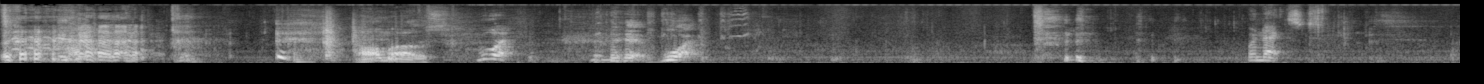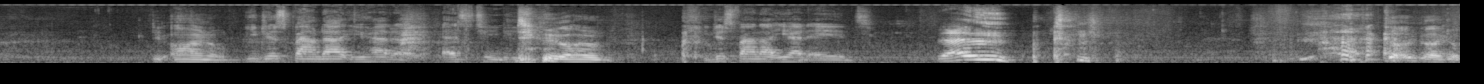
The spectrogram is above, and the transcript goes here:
almost. What? what? What next? Dude, Arnold. You just found out you had a STD. Dude, Arnold. You just found out you had AIDS. Talk like a.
